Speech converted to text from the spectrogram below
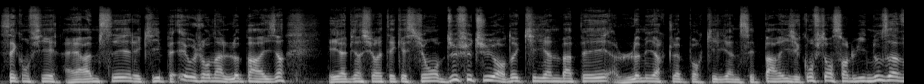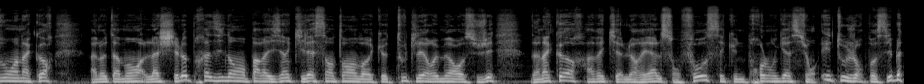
s'est confié à RMC, l'équipe et au journal Le Parisien. Et il a bien sûr été question du futur de Kylian Mbappé. Le meilleur club pour Kylian, c'est Paris. J'ai confiance en lui. Nous avons un accord, a notamment lâché le président parisien qui laisse entendre que toutes les rumeurs au sujet d'un accord avec le Real sont fausses et qu'une prolongation est toujours possible.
